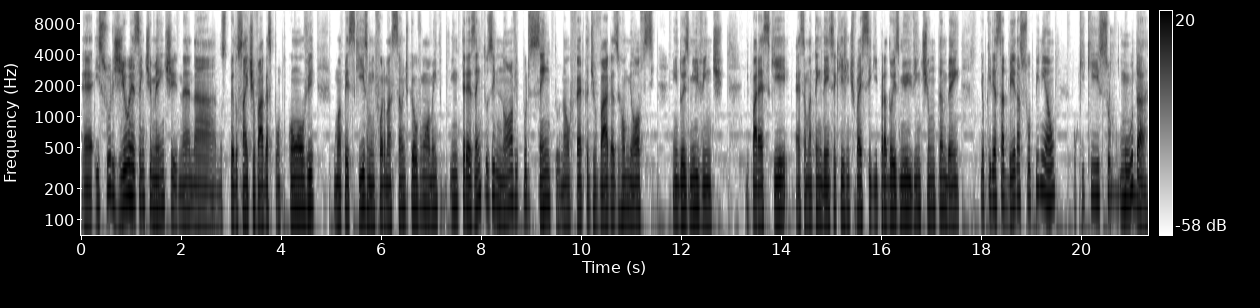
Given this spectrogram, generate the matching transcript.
É, e surgiu recentemente, né, na, no, pelo site vagas.com, houve uma pesquisa, uma informação de que houve um aumento em 309% na oferta de vagas home office em 2020. E parece que essa é uma tendência que a gente vai seguir para 2021 também. Eu queria saber, na sua opinião, o que, que isso muda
